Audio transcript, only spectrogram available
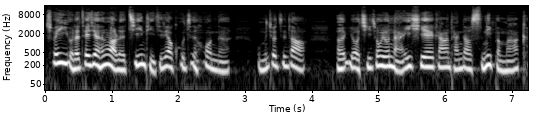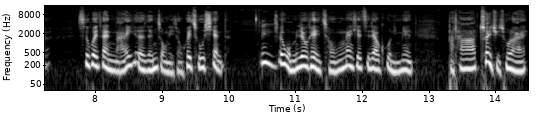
所以有了这些很好的基因体资料库之后呢，我们就知道，呃，有其中有哪一些刚刚谈到 SNP marker 是会在哪一个人种里头会出现的。嗯所以我们就可以从那些资料库里面把它萃取出来，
